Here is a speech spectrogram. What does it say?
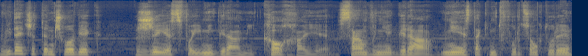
Widać, że ten człowiek żyje swoimi grami, kocha je, sam w nie gra. Nie jest takim twórcą, który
